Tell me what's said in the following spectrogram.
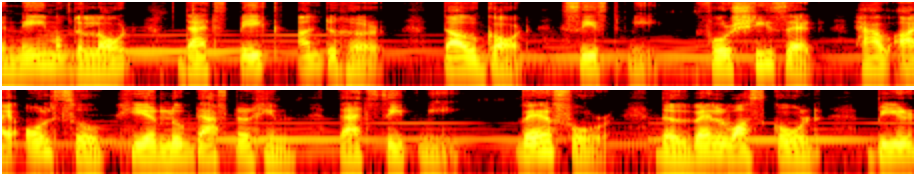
the name of the Lord that spake unto her, Thou God seest me. For she said, Have I also here looked after him that seeth me? Wherefore the well was called Beer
